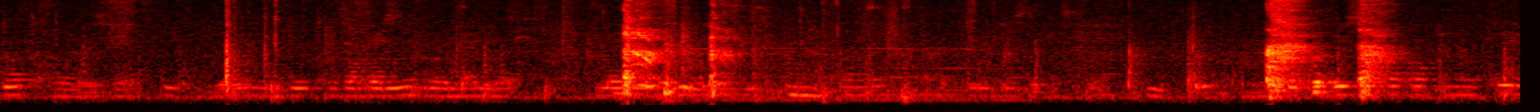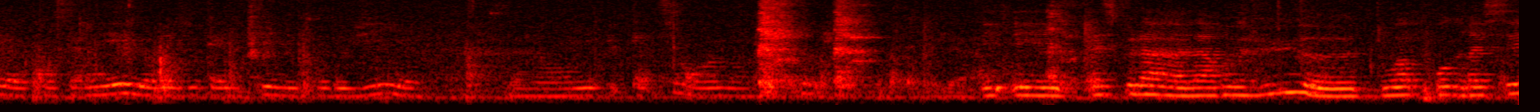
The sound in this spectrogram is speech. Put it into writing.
d'autres universités qui viennent, d'autres organismes, même, même de, questions. 250 unités concernées, le réseau qualité et métrologie, euh, on est plus de 400. Hein, et, est-ce que la, revue euh, doit progresser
